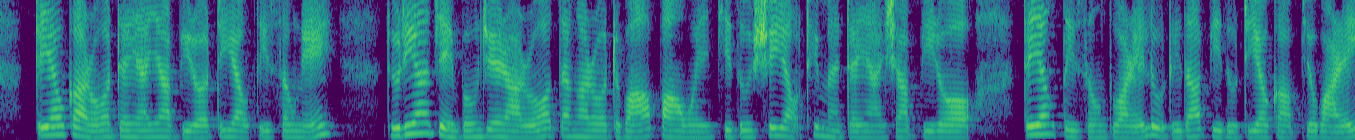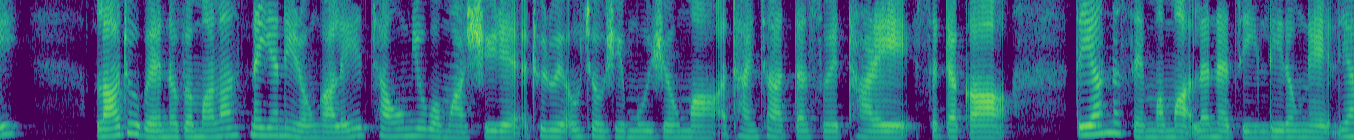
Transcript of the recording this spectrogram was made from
။တယောက်ကတော့ဒဏ်ရာရပြီးတော့တယောက်သေဆုံးတယ်။ဒုတိယကြိမ်ဘုံကျဲတာတော့တန်ဃာတော်တပါအပါဝင်ပြည်သူ၈ယောက်ထိမှန်ဒဏ်ရာရပြီးတော့တယောက်သေဆုံးသွားတယ်လို့ဒေသပြည်သူတယောက်ကပြောပါတယ်။ အလားတူပဲနိုဝင်ဘာလ2ရက်နေ့တုန်းကလည်းချောင်းဦးမြို့ပေါ်မှာရှိတဲ့အထွေထွေအုပ်ချုပ်ရေးမှုရုံးမှာအထိုင်ချတပ်ဆွဲထားတဲ့စစ်တပ်က120မမလက်နက်ကြီးလေးလုံးနဲ့လျံ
